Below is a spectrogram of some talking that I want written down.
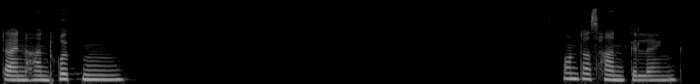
Deinen Handrücken und das Handgelenk.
